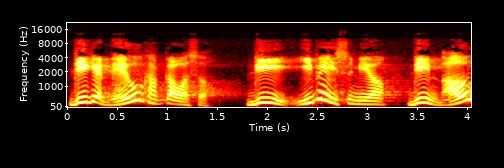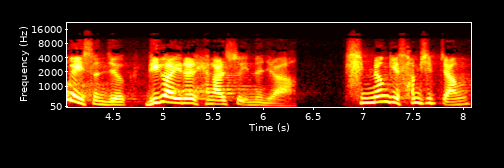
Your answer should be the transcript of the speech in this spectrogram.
네게 매우 가까워서 네 입에 있으며 네 마음에 있은즉 네가 이를 행할 수 있느니라. 신명기 30장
